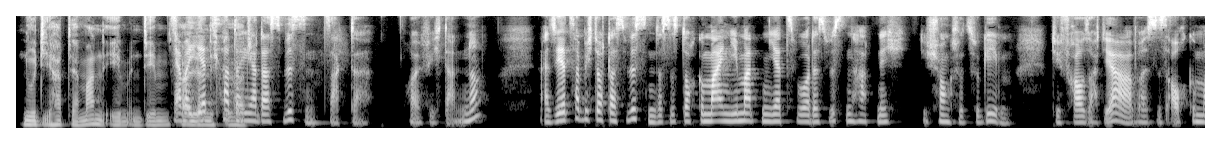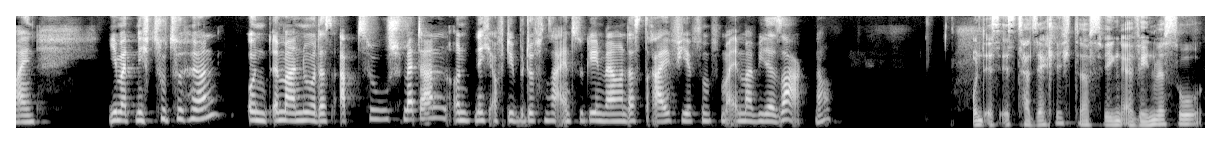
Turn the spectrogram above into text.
nur die hat der Mann eben in dem Fall. Ja, aber jetzt hat er ja das Wissen, sagt er häufig dann, ne? Also jetzt habe ich doch das Wissen. Das ist doch gemein, jemanden jetzt, wo er das Wissen hat, nicht die Chance zu geben. Die Frau sagt, ja, aber es ist auch gemein, jemand nicht zuzuhören und immer nur das abzuschmettern und nicht auf die Bedürfnisse einzugehen, wenn man das drei, vier, fünf Mal immer wieder sagt. Ne? Und es ist tatsächlich, deswegen erwähnen wir es so,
